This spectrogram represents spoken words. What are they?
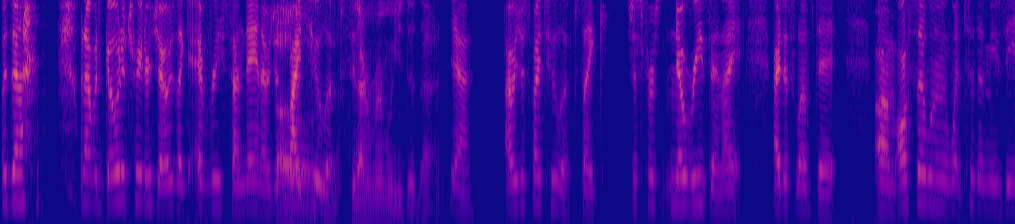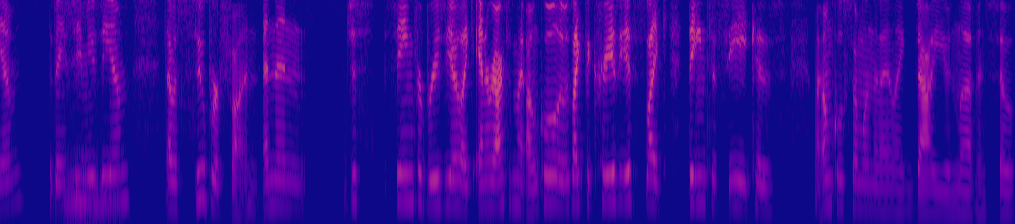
it was when I when I would go to Trader Joe's like every Sunday and I would just buy Oh, tulips. Did I remember when you did that. Yeah, I would just buy tulips, like just for no reason. I I just loved it. Um, also, when we went to the museum, the Banksy Mm. Museum, that was super fun. And then just seeing Fabrizio like interact with my uncle, it was like the craziest like thing to see because my uncle's someone that I like value and love, and so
